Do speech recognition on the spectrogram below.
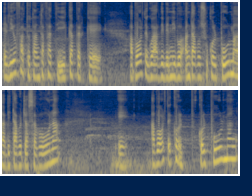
e lì ho fatto tanta fatica perché a volte, guardi, venivo, andavo su col pullman, abitavo già a Savona e a volte col, col pullman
